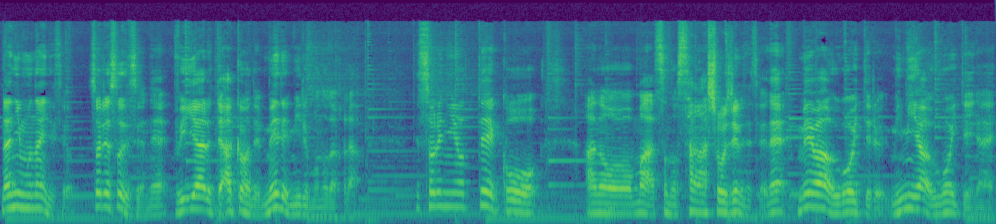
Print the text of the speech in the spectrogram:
何もないんですよ。それはそうですよね。VR ってあくまで目で見るものだから。でそれによってこうあのまあその差が生じるんですよね。目は動いてる。耳は動いていない。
